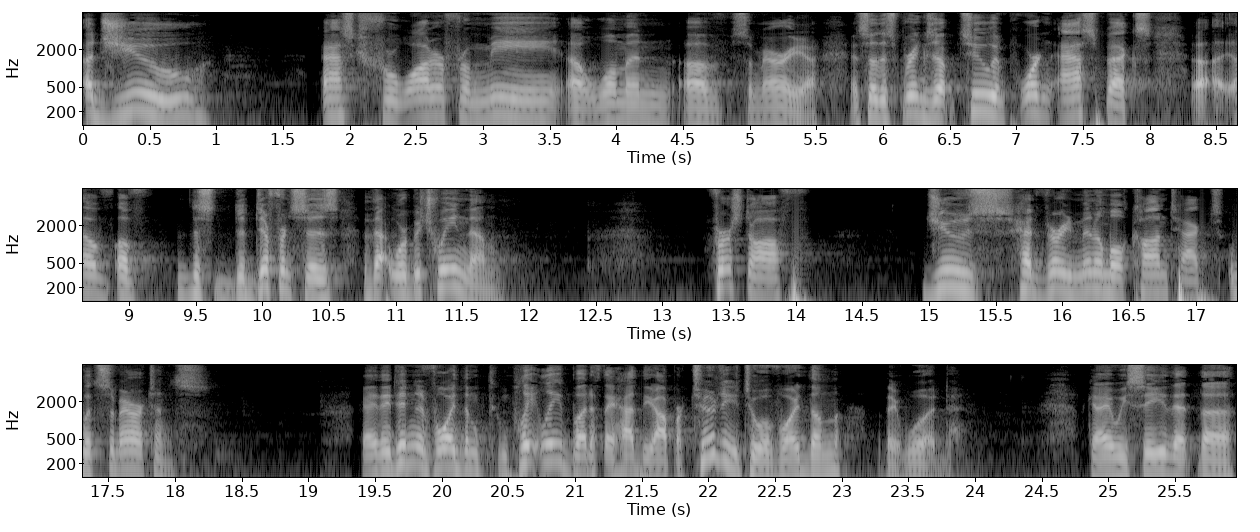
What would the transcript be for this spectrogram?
a Jew, ask for water from me, a woman of Samaria? And so this brings up two important aspects uh, of, of this, the differences that were between them. First off, Jews had very minimal contact with Samaritans. Okay, they didn't avoid them completely, but if they had the opportunity to avoid them, they would. Okay, we see that the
